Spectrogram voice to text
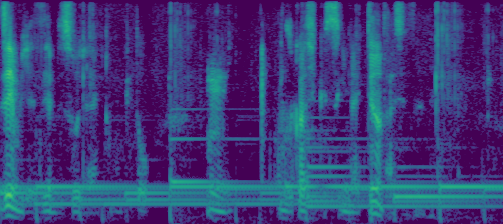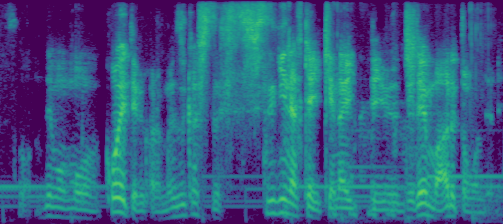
全部じゃ全部そうじゃないと思うけど、うん。難しくしすぎないっていうのは大切だよね。そう。でももう超えてるから難しくしすぎなきゃいけないっていうジレンマあると思うんだよね。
